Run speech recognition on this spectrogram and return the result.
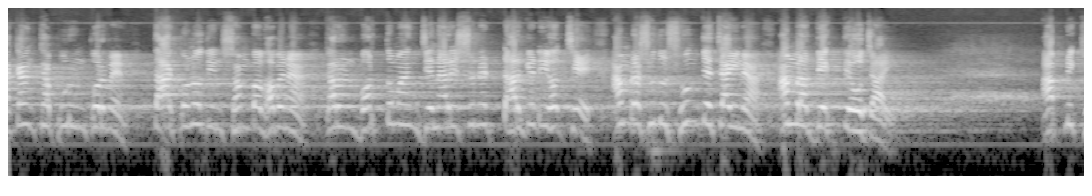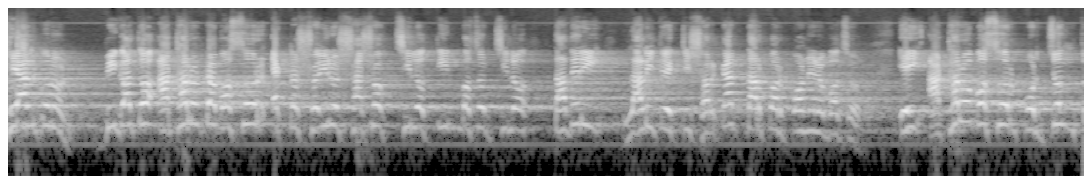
আকাঙ্ক্ষা পূরণ করবেন তা কোনোদিন সম্ভব হবে না। কারণ বর্তমান জেনারেশনের টার্গেটই হচ্ছে, আমরা শুধু শুনতে চাই না, আমরা দেখতেও চাই। আপনি খেয়াল করুন, বিগত আঠারোটা বছর একটা স্বৈর শাসক ছিল, তিন বছর ছিল, তাদেরই লালিত একটি সরকার, তারপর পনেরো বছর। এই আঠারো বছর পর্যন্ত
